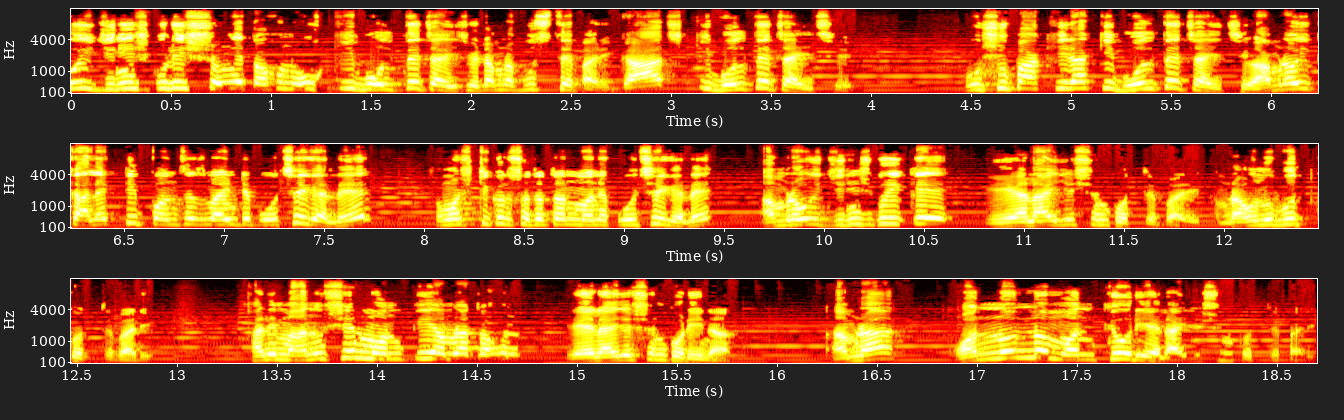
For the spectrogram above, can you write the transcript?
ওই জিনিসগুলির সঙ্গে তখন ও কি বলতে চাইছে এটা আমরা বুঝতে পারি। গাছ কি বলতে চাইছে? পশু পাখিরা কি বলতে চাইছে? আমরা ওই কালেকটিভ কনসিয়াস মাইন্ডে পৌঁছে গেলে, সমষ্টিগত সচেতন মনে পৌঁছে গেলে, আমরা ওই জিনিসগুলিকে রিয়েলাইজেশন করতে পারি, আমরা অনুভূত করতে পারি। খালি মানুষের মনকেই আমরা তখন রিয়েলাইজেশন করি না। আমরা অন্য অন্য মনকেও রিয়েলাইজেশন করতে পারি।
